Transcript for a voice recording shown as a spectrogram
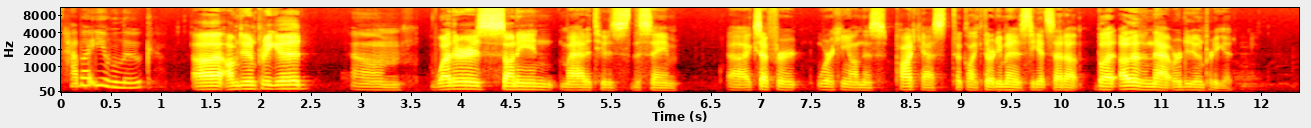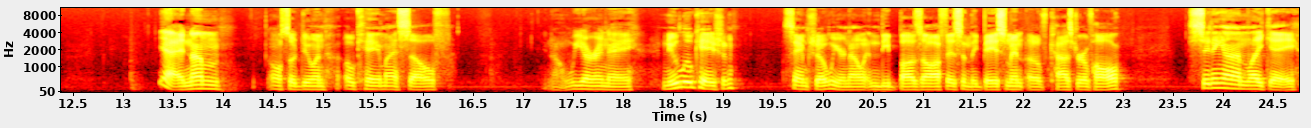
How about you, Luke? Uh, I'm doing pretty good. Um, weather is sunny and my attitude is the same, uh, except for working on this podcast. Took like 30 minutes to get set up, but other than that, we're doing pretty good. Yeah, and I'm also doing okay myself. You know, we are in a new location. Same show. We are now in the Buzz office in the basement of Cosgrove Hall, sitting on like a,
